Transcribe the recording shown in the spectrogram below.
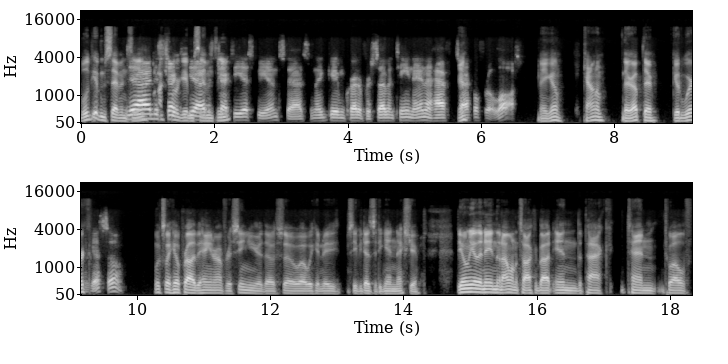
we'll give him 17. Yeah, I just score checked. Yeah, I just 17. checked ESPN stats, and they gave him credit for 17 and a half Yeah. tackle for a loss. There you go. Count them. They're up there. Good I work. guess so. Looks like he'll probably be hanging around for a senior year, though. So uh, we can maybe see if he does it again next year. The only other name that I want to talk about in the Pac 10, 12,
